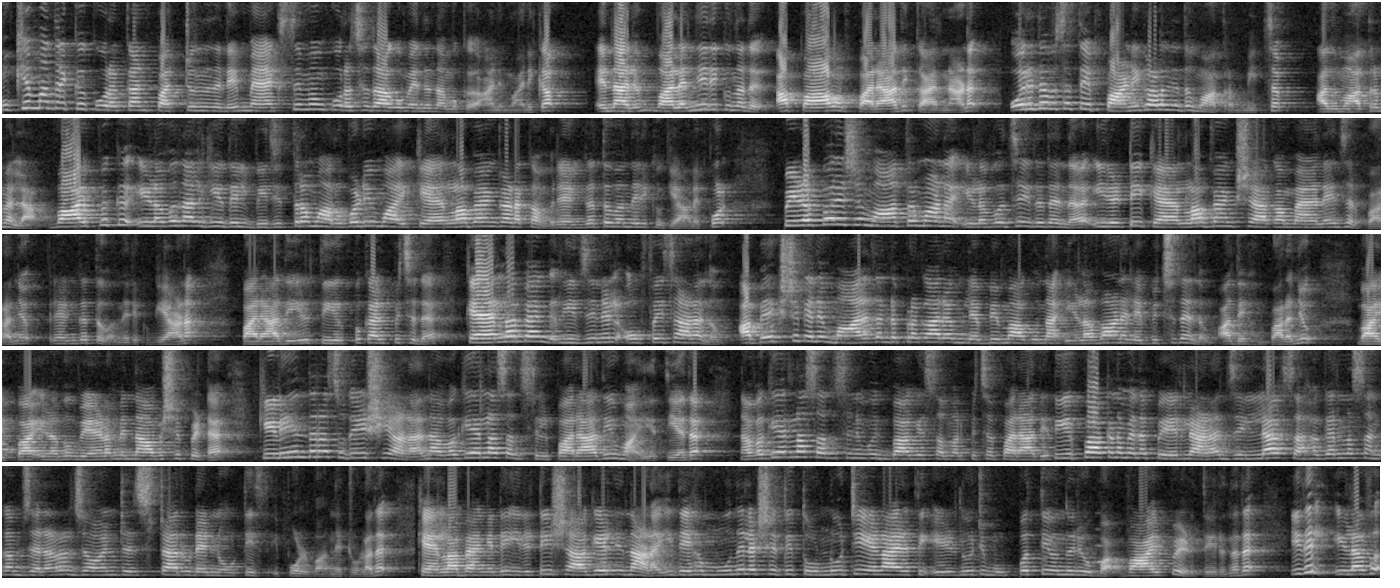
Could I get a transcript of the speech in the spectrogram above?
മുഖ്യമന്ത്രിക്ക് കുറയ്ക്കാൻ പറ്റുന്നതിന്റെ മാക്സിമം കുറച്ചതാകുമെന്ന് നമുക്ക് അനുമാനിക്കാം. എന്നാലും വലഞ്ഞിരിക്കുന്നത് ആ പാവം പരാതിക്കാരനാണ്. ഒരു ദിവസത്തെ പണി കളഞ്ഞത് മാത്രം മിച്ചം. അതുമാത്രമല്ല വായ്പയ്ക്ക് ഇളവ് നൽകിയതിൽ വിചിത്ര മറുപടിയുമായി കേരള ബാങ്ക് അടക്കം രംഗത്ത് വന്നിരിക്കുകയാണ് ഇപ്പോൾ. പിഴപ്പലിശ മാത്രമാണ് ഇളവ് ചെയ്തതെന്ന് ഇരട്ടി കേരള ബാങ്ക് ശാഖ മാനേജർ പറഞ്ഞു. രംഗത്ത് വന്നിരിക്കുകയാണ്. പരാതിയിൽ തീർപ്പ് കൽപ്പിച്ചത് കേരള ബാങ്ക് റീജിയണൽ ഓഫീസാണെന്നും അപേക്ഷകന് മാനദണ്ഡപ്രകാരം ലഭ്യമാകുന്ന ഇളവാണ് ലഭിച്ചതെന്നും അദ്ദേഹം പറഞ്ഞു. വായ്പാ ഇളവ് വേണമെന്നാവശ്യപ്പെട്ട് കിളിയന്തറ സ്വദേശിയാണ് നവകേരള സദസ്സിൽ പരാതിയുമായി എത്തിയത്. നവകേരള സദസ്സിന് മുൻപാകെ സമർപ്പിച്ച പരാതി തീർപ്പാക്കണമെന്ന പേരിലാണ് ജില്ലാ സഹകരണ സംഘം ജനറൽ ജോയിന്റ് രജിസ്ട്രാറുടെ നോട്ടീസ് ഇപ്പോൾ വന്നിട്ടുള്ളത്. കേരള ബാങ്കിന്റെ ഇരട്ടി ശാഖയിൽ നിന്നാണ് ഇദ്ദേഹം മൂന്ന് ലക്ഷത്തി തൊണ്ണൂറ്റി ഏഴായിരത്തി എഴുന്നൂറ്റി മുപ്പത്തിയൊന്ന് രൂപ വായ്പ എടുത്തിരുന്നത്. ഇതിൽ ഇളവ്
